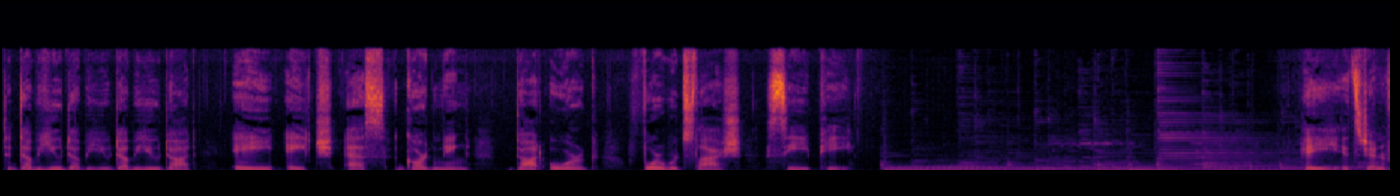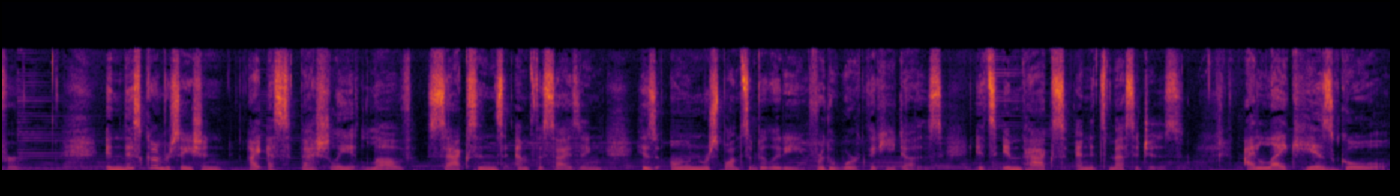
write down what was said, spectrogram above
to www.ahsgardening.org forward slash CP. Hey, it's Jennifer. In this conversation, I especially love Saxon's emphasizing his own responsibility for the work that he does, its impacts, and its messages. I like his goal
